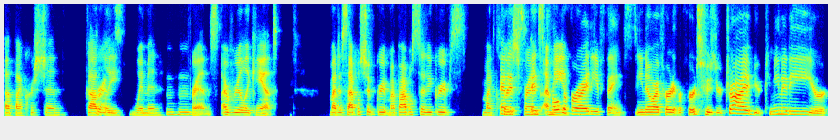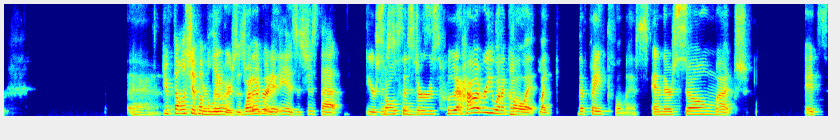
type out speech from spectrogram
of my Christian, godly Friends. women Mhm. friends. I really can't. My discipleship group, my Bible study groups, my close it's, friends. it's I called mean, a variety of things you know i've heard it referred to as your tribe your community your uh, your fellowship of your believers is whatever really what it is. It's just that your soul sisters who however you want to call it like the faithfulness and there's so much it's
